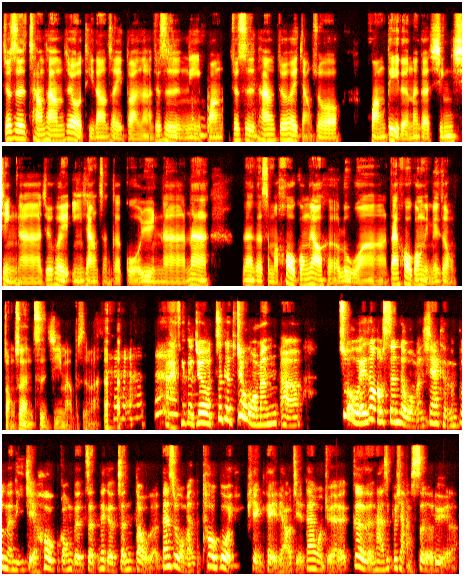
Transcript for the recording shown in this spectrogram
就是常常就有提到这一段啦，就是你皇，嗯、就是他就会讲说皇帝的那个心性啊，就会影响整个国运啊。那那个什么后宫要和路啊，在后宫里面这种总是很刺激嘛，不是吗？哎，这个就这个就我们呃。作为肉身的我们，现在可能不能理解后宫的争那个争斗了，但是我们透过影片可以了解。但我觉得个人还是不想涉猎了。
